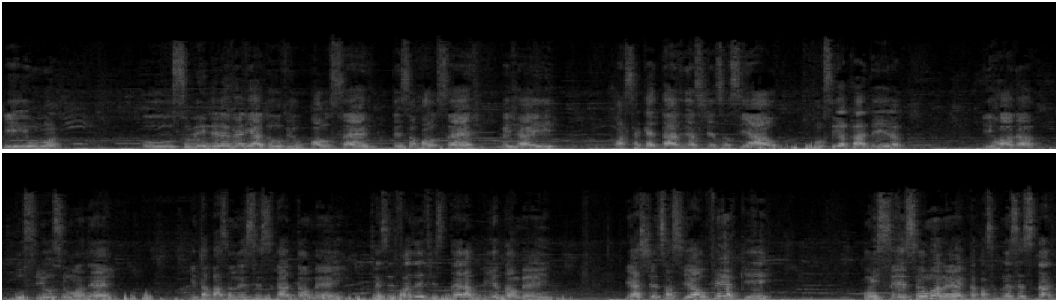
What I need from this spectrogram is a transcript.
E uma. O sobrinho dele é vereador, viu? Paulo Sérgio. Atenção, Paulo Sérgio. Veja aí com a secretária de assistência social. Consiga a cadeira de roda o senhor, seu mané. E tá passando necessidade também. Precisa fazer fisioterapia também. E a assistência social vem aqui conhecer seu mané, que tá passando necessidade.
